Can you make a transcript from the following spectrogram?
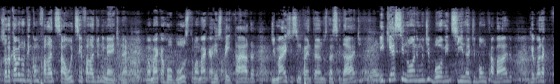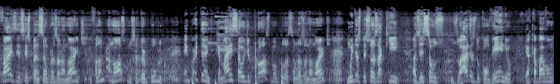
Sorocaba não tem como falar de saúde sem falar de Unimed, né? Uma marca robusta, uma marca respeitada, de mais de 50 anos na cidade e que é sinônimo de boa medicina, de bom trabalho, que agora faz essa expansão para a Zona Norte. E falando para nós, como setor público, é importante, porque é mais saúde próxima à população da Zona Norte. Muitas pessoas aqui, às vezes, são usuárias do convênio e acabavam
